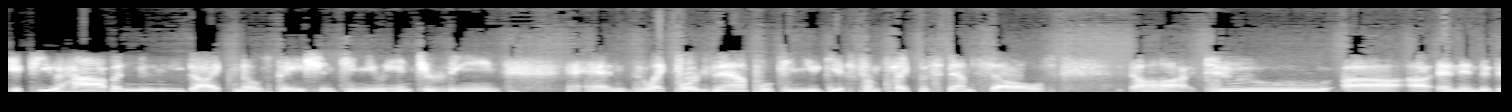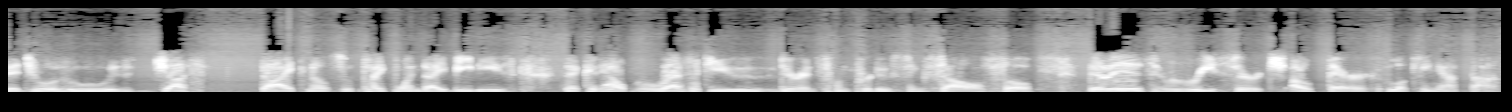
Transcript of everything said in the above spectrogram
if you have a newly diagnosed patient, can you intervene? And like for example, can you give some type of stem cells uh, to uh, an individual who is just diagnosed with type 1 diabetes that could help rescue their insulin producing cells. So there is research out there looking at that.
